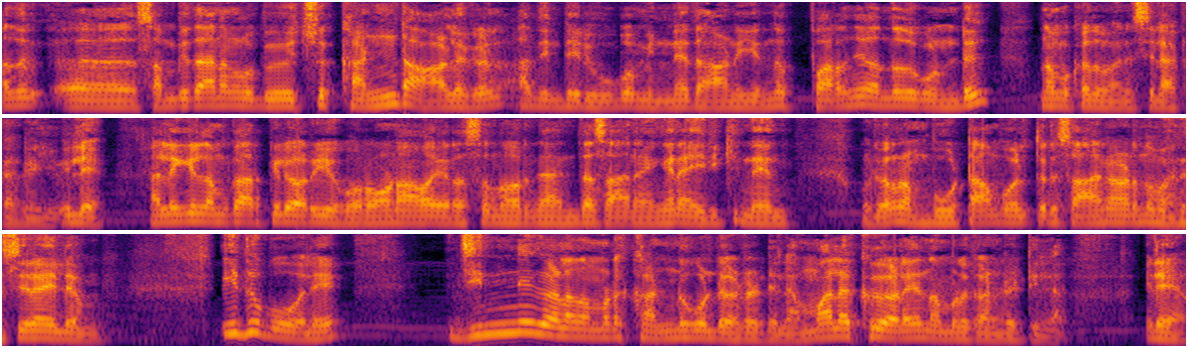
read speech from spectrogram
അത് സംവിധാനങ്ങൾ ഉപയോഗിച്ച് കണ്ട ആളുകൾ അതിന്റെ രൂപം ഇന്നതാണ് എന്ന് പറഞ്ഞു തന്നതുകൊണ്ട് നമുക്കത് മനസ്സിലാക്കാൻ കഴിയും ഇല്ലേ? അല്ലെങ്കിൽ നമുക്ക് ആർക്കെങ്കിലും അറിയോ കൊറോണ വൈറസ് എന്ന് പറഞ്ഞാൽ എന്താ സാധനം എങ്ങനെ ആയിരിക്കുന്നതെന്ന് ഒരു റംബൂട്ടാൻ പോലത്തെ ഒരു സാധനമാണെന്ന് മനസ്സിലായില്ലേ? ഇതുപോലെ ജിന്നുകളെ നമ്മുടെ കണ്ണുകൊണ്ട് കണ്ടിട്ടില്ല മലക്കുകളെ നമ്മൾ കണ്ടിട്ടില്ല. ഇല്ലേ?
